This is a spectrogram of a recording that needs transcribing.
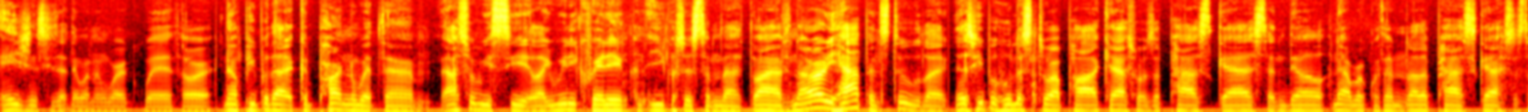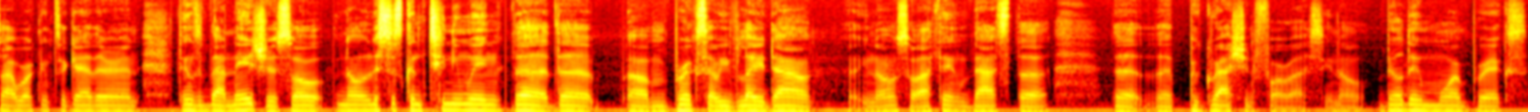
agencies that they want to work with, or you know people that could partner with them. That's what we see, like really creating an ecosystem that thrives. And that already happens too. Like there's people who listen to our podcast where it's a past guest, and they'll network with another past guest and start working together and things of that nature. So you know, this is continuing the the um, bricks that we've laid down. You know, so I think that's the the, the progression for us, you know, building more bricks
